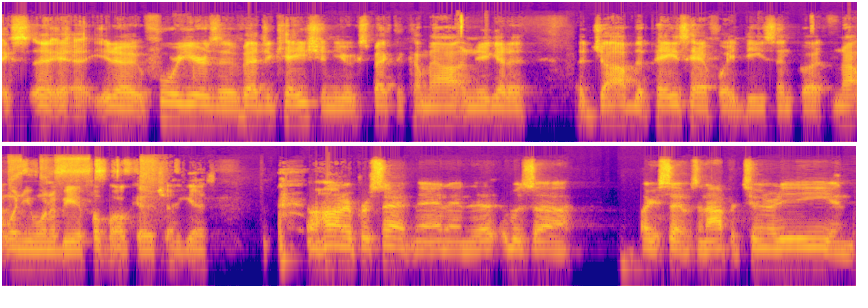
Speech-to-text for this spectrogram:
ex, uh you know four years of education. You expect to come out and you get a a job that pays halfway decent, but not when you want to be a football coach, I guess. A hundred percent, man. And it was, uh, like I said, it was an opportunity and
